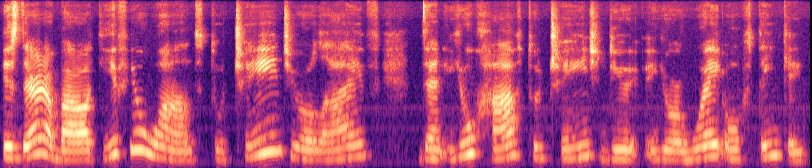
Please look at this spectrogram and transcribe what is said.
Is there about if you want to change your life then you have to change the, your way of thinking.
